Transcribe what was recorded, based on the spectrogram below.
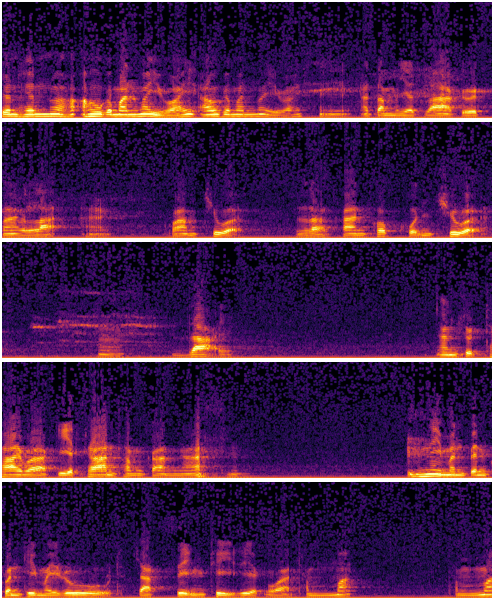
จนเห็นว่าเอากับมันไม่ไหว เอากับมันไม่ไหวอตมยตาเกิดมาละความชั่วละการครบคนชั่วได้ อันสุดท้ายว่าเกียรติค้านทำการงาน นี่มันเป็นคนที่ไม่รู้จากสิ่งที่เรียกว่าธรรมะ ธรรมะ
